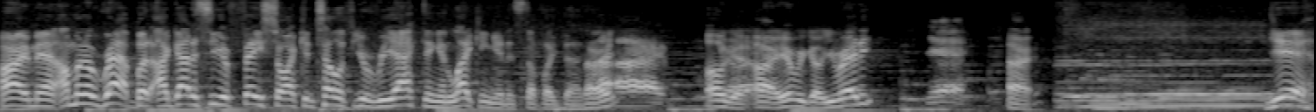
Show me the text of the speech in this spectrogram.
All right, man. I'm gonna rap, but I gotta see your face so I can tell if you're reacting and liking it and stuff like that. All right. Alright. Okay. All right. Here we go. You ready? Yeah. All right. Yeah.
